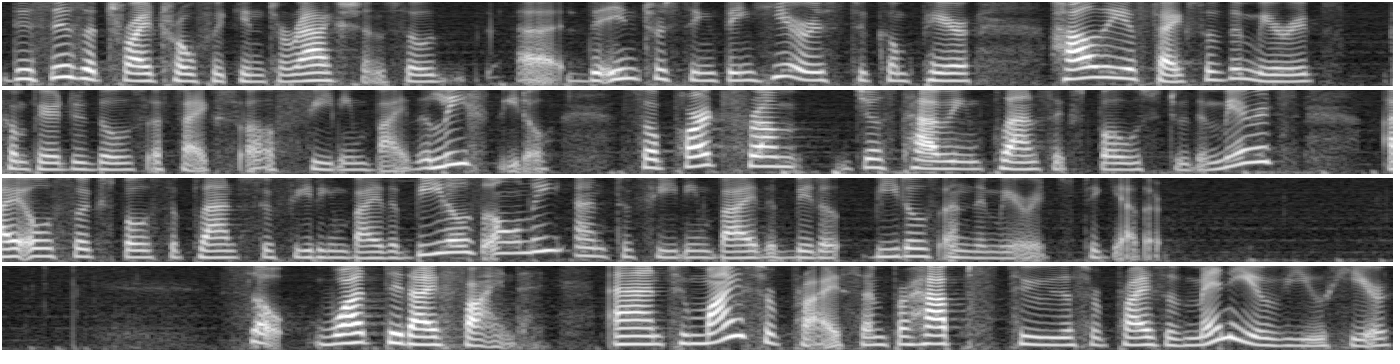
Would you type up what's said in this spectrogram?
this is a tritrophic interaction. So uh, the interesting thing here is to compare how the effects of the mirids compare to those effects of feeding by the leaf beetle. So apart from just having plants exposed to the mirids, I also expose the plants to feeding by the beetles only and to feeding by the beetle beetles and the mirids together. So what did I find? And to my surprise, and perhaps to the surprise of many of you here,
